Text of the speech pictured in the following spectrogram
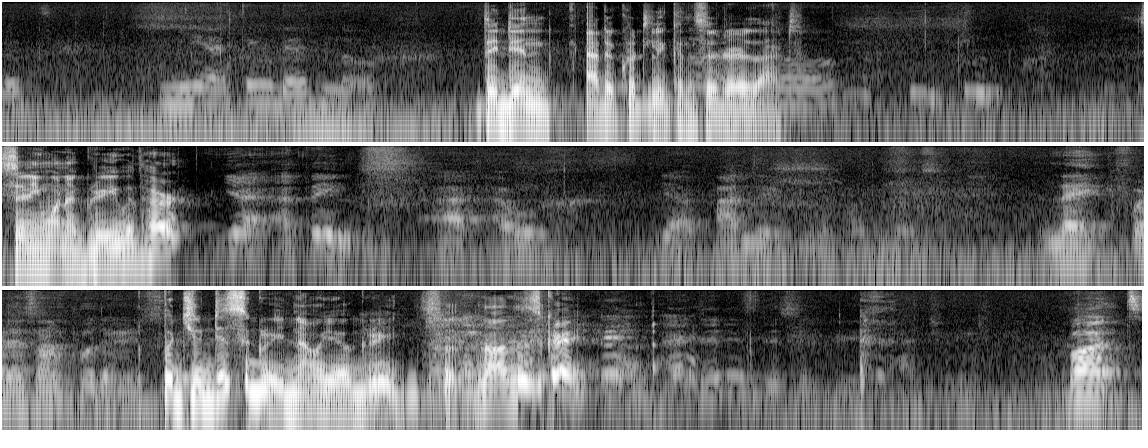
but me, I think that no. They didn't adequately consider that. No. Does anyone agree with her? yeah, I think I, I will, yeah, partly agree with what it is. Like, for example, there is. But you disagreed. Now you agree. So, no, that's great. Yeah, I didn't disagree, actually. But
